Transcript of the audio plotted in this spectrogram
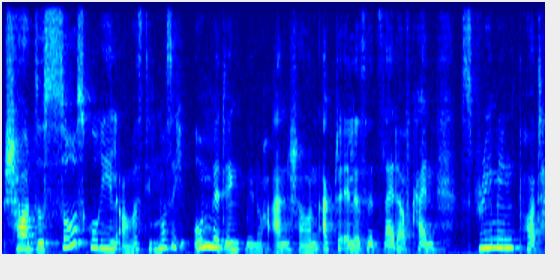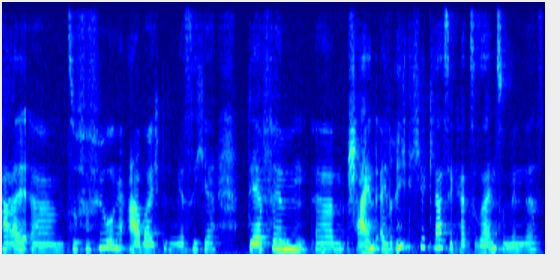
schaut so, so skurril aus. Die muss ich unbedingt mir noch anschauen. Aktuell ist jetzt leider auf kein Streaming-Portal ähm, zur Verfügung, aber ich bin mir sicher, der Film ähm, scheint ein richtiger Klassiker zu sein, zumindest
